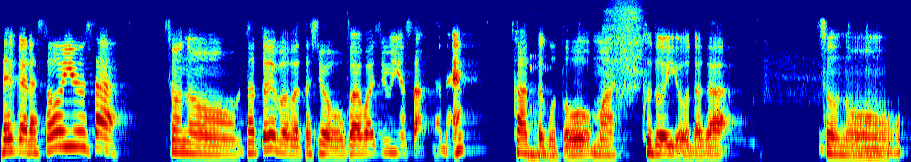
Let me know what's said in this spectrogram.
だからそういうさ、その、例えば私は小川淳也さんがね、勝ったことを、まあ、くどいようだが、その、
